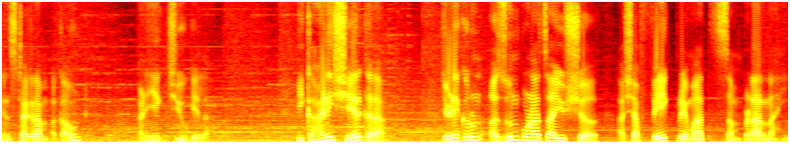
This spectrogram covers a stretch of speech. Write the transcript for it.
इंस्टाग्राम अकाउंट आणि एक जीव गेला. ही कहाणी शेअर करा जेणेकरून अजून कोणाचं आयुष्य अशा फेक प्रेमात संपणार नाही.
